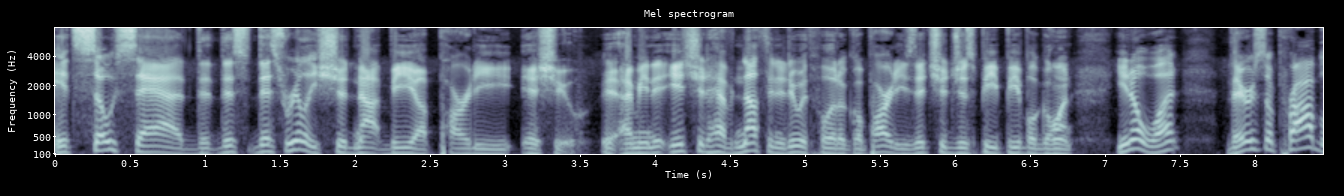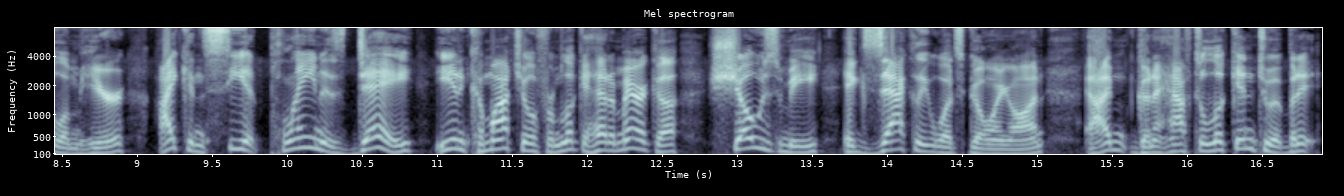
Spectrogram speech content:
it's so sad that this this really should not be a party issue. I mean, it, should have nothing to do with political parties. It should just be people going, you know what? There's a problem here. I can see it plain as day. Ian Camacho from Look Ahead America shows me exactly what's going on. I'm going to have to look into it. But it,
